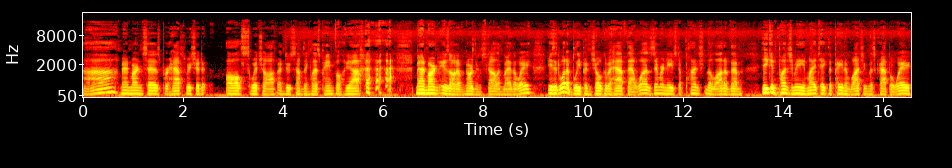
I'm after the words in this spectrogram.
Ah, Man Martin says perhaps we should all switch off and do something less painful. Yeah. Mad Martin is out of Northern Scotland, by the way. He said, What a bleeping joke of a half that was. Zimmer needs to punch the lot of them. He can punch me, might take the pain of watching this crap away.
